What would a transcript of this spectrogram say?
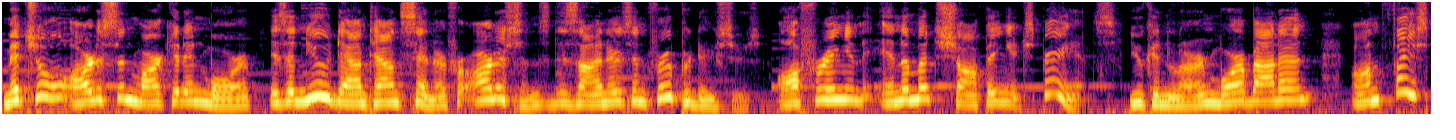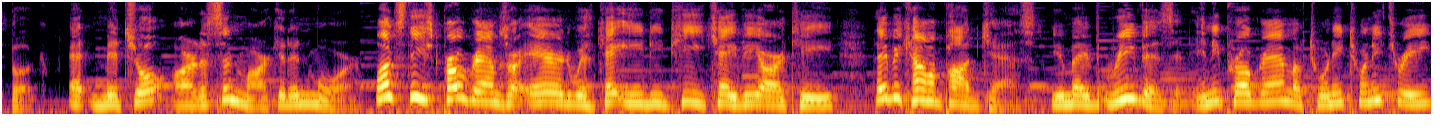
Mitchell Artisan Market and More is a new downtown center for artisans, designers, and fruit producers, offering an intimate shopping experience. You can learn more about it on Facebook at Mitchell Artisan Market and More. Once these programs are aired with KEDT KVRT, they become a podcast. You may revisit any program of 2023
